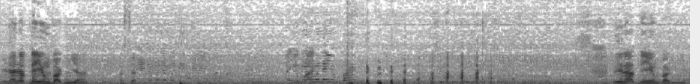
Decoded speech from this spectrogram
Hinanap na yung bag niya. Basta. Hindi mo na yung bag. Hinanap niya yung bag niya.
